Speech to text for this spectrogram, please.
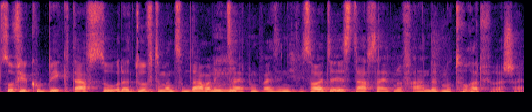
so viel Kubik darfst du, oder durfte man zum damaligen mhm. Zeitpunkt, weiß ich nicht, wie es heute ist, darfst du halt nur fahren mit Motorradführerschein.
